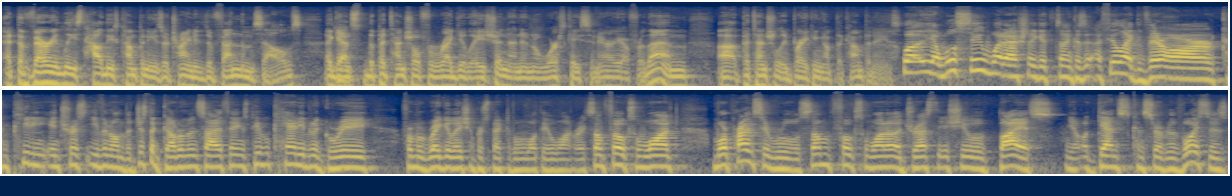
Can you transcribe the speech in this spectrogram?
at the very least how these companies are trying to defend themselves against the potential for regulation and in a worst case scenario for them uh, potentially breaking up the companies Well, yeah, we'll see what actually gets done because I feel like there are competing interests even on the just the government side of things. People can't even agree from a regulation perspective on what they want, right? Some folks want more privacy rules. Some folks want to address the issue of bias, you know, against conservative voices.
